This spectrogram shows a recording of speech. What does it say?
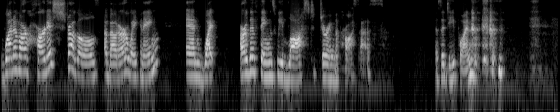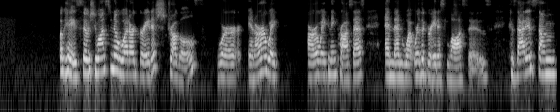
one of our hardest struggles about our awakening and what are the things we lost during the process. That's a deep one Okay, so she wants to know what our greatest struggles were in our awake our awakening process and then what were the greatest losses because that is some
